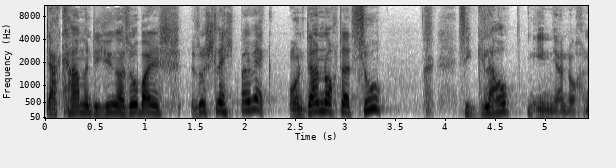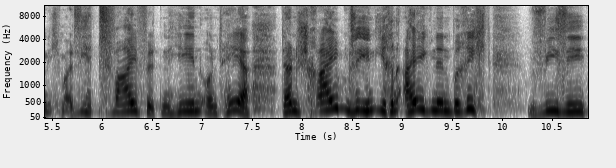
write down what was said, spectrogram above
Da kamen die Jünger so, bei, so schlecht bei weg. Und dann noch dazu, sie glaubten ihn ja noch nicht mal. Sie zweifelten hin und her. Dann schreiben sie in ihren eigenen Bericht, wie sie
